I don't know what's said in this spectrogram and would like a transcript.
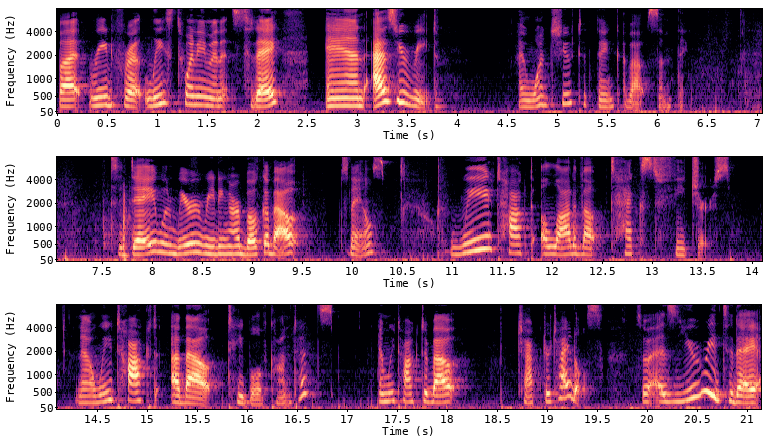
but read for at least 20 minutes today. And as you read, I want you to think about something. today when we were reading our book about snails, we talked a lot about text features. Now, we talked about table of contents and we talked about chapter titles. So, as you read today,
